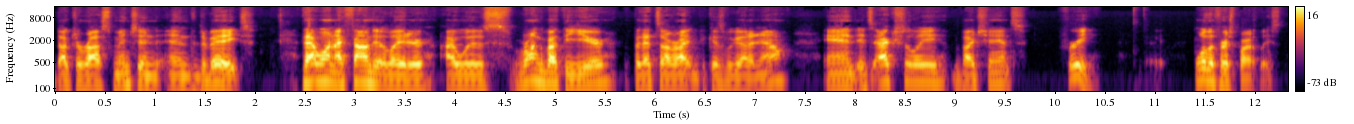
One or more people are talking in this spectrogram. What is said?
Dr. Ross mentioned in the debate, that one I found it later. I was wrong about the year, but that's all right because we got it now, and it's actually by chance free. Well, the first part at least.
